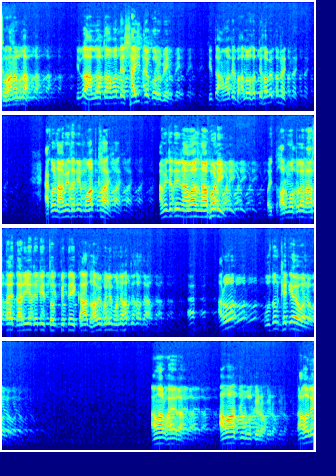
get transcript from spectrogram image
সোহান আল্লাহ কিন্তু আল্লাহ তো আমাদের সাহায্য করবে। কিন্তু আমাদের ভালো হতে হবে তো নাকি? এখন আমি যদি মদ খাই, আমি যদি নামাজ না পড়ি ওই ধর্মতলা রাস্তায় দাঁড়িয়ে যদি তকবিতে এই কাজ হবে বলে মনে হচ্ছে? আরও ওজন খেতে হবে বলো। আমার ভাইয়েরা, আমার যুবকেরা, তাহলে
